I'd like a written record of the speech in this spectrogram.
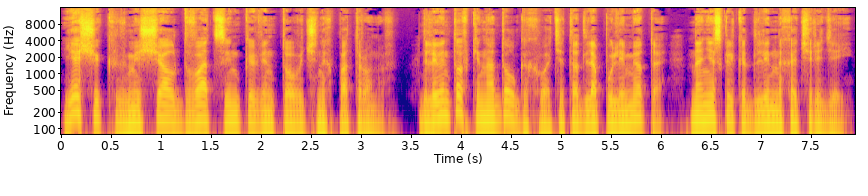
Ящик вмещал два цинка винтовочных патронов. Для винтовки надолго хватит, а для пулемета на несколько длинных очередей.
